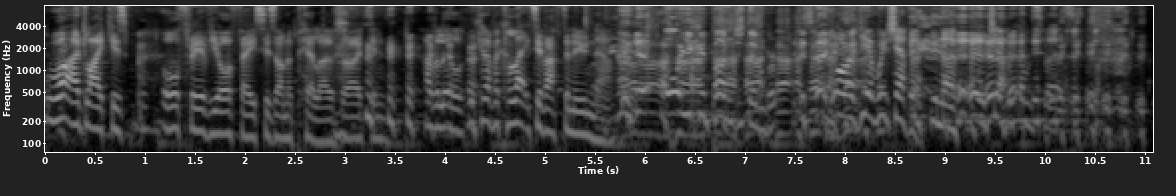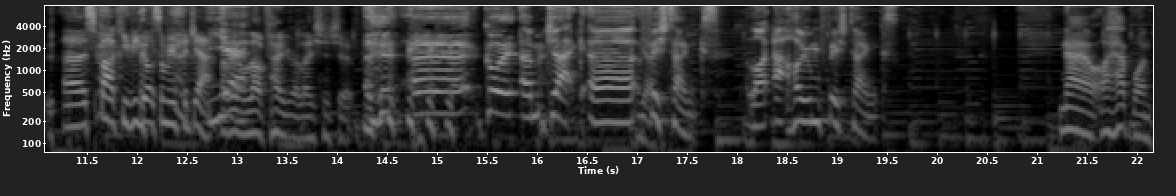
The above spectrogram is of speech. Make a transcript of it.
What I'd like is all three of your faces on a pillow, so I can have a little. We can have a collective afternoon now, or you could punch them. bro. or yeah, whichever you know, whichever comes first. Uh, Sparky, have you got something for Jack? Yeah. A love hate relationship. uh, go on, um, Jack. Uh, Fish tanks, like at home fish tanks. Now I had one.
